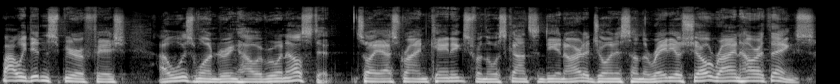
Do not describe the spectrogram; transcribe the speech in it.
while we didn't spear a fish, I was wondering how everyone else did. So I asked Ryan Koenigs from the Wisconsin DNR to join us on the radio show. Ryan, how are things?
